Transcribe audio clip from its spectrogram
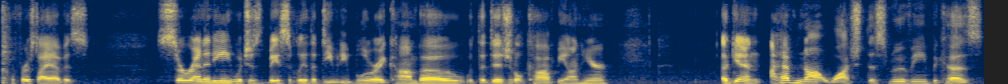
the first I have is Serenity, which is basically the DVD Blu-ray combo with the digital copy on here. Again, I have not watched this movie because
